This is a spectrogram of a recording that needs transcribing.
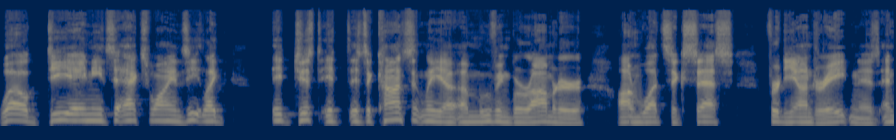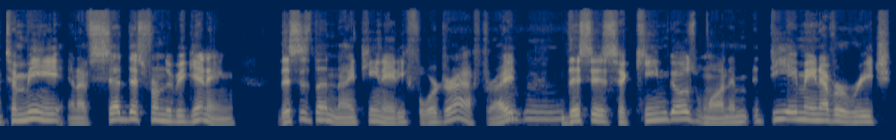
Well, Da needs to X, Y, and Z. Like it just it, it's a constantly a, a moving barometer on what success for DeAndre Ayton is. And to me, and I've said this from the beginning, this is the 1984 draft, right? Mhm. This is Hakeem goes one, and Da may never reach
